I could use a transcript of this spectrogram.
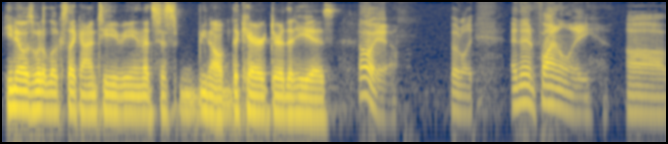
he knows what it looks like on TV, and that's just you know the character that he is. Oh yeah, totally. And then finally, uh,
